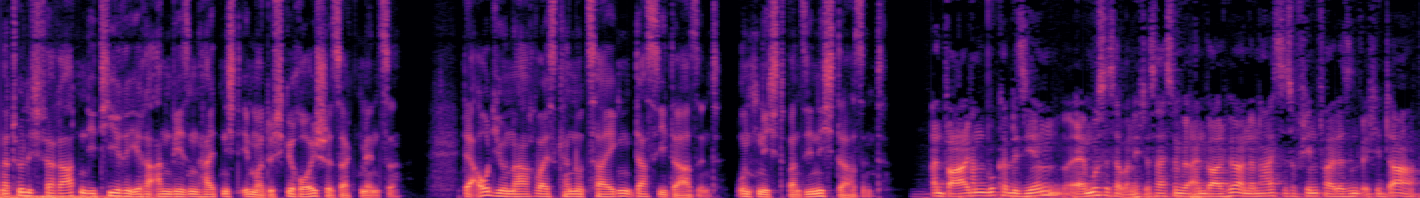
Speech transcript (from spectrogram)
Natürlich verraten die Tiere ihre Anwesenheit nicht immer durch Geräusche, sagt Menze. Der Audionachweis kann nur zeigen, dass sie da sind und nicht, wann sie nicht da sind. Ein Wal kann vokalisieren, er muss es aber nicht. Das heißt, wenn wir einen Wal hören, dann heißt es auf jeden Fall, da sind welche da.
